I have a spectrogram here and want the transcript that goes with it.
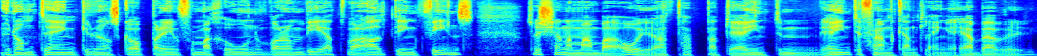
hur de tänker, hur de skapar information, vad de vet, var allting finns, så känner man bara oj, jag har tappat det, jag är inte, jag är inte framkant längre. Jag behöver...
